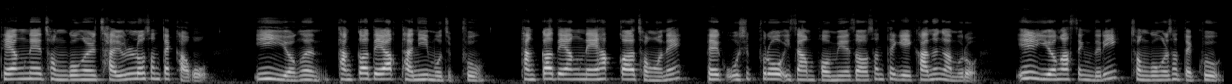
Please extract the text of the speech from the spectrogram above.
대학 내 전공을 자율로 선택하고 2 유형은 단과대학 단위 모집 후 단과대학 내 학과 정원의 150% 이상 범위에서 선택이 가능하므로 1 유형 학생들이 전공을 선택 후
